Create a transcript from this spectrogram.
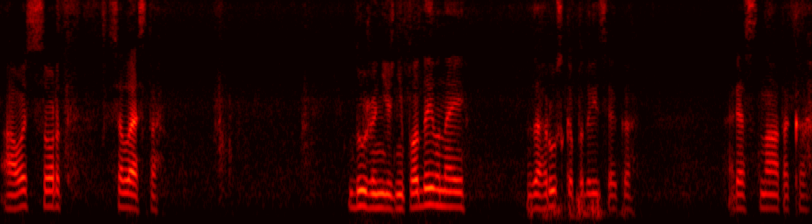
А ось сорт Селеста. Дуже ніжні плоди в неї. Загрузка, подивіться, яка рясна така.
